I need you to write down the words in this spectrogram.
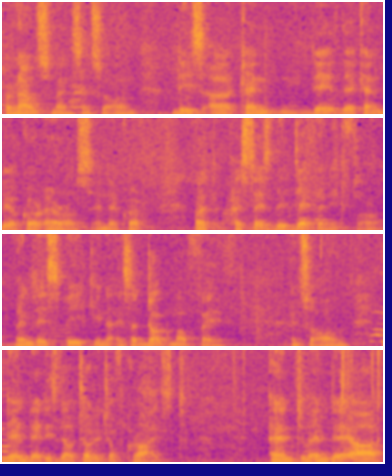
pronouncements and so on. These are can they, there can be occur errors and occur, but I says the definite form when they speak in as a dogma of faith and so on. Then that is the authority of Christ, and when they are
